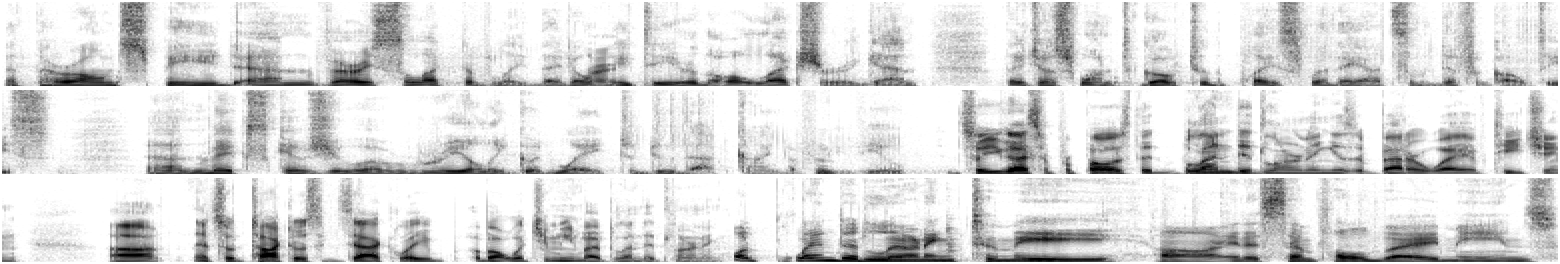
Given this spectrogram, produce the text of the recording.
at their own speed and very selectively. They don't Right. need to hear the whole lecture again. They just want to go to the place where they had some difficulties. And Mix gives you a really good way to do that kind of review. So you guys have proposed that blended learning is a better way of teaching. Uh, and so talk to us exactly about what you mean by blended learning. What blended learning to me, uh, in a simple way, means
